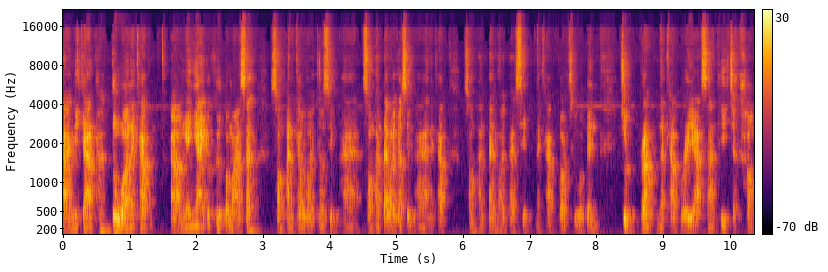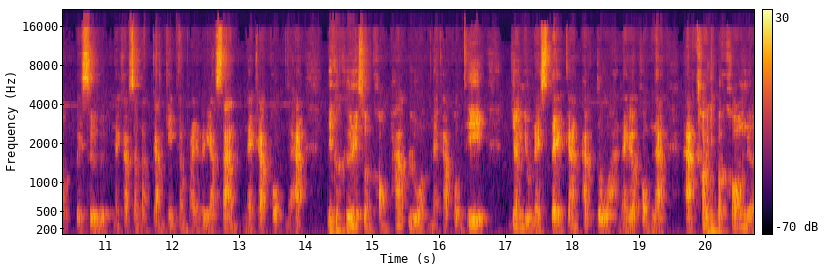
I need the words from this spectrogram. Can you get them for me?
หากมีการพักตัวนะครับ ง่ายๆ ก็คือประมาณสัก 2,995 2,895 นะครับ 2,880 นะครับ ก็ถือว่าเป็นจุดรับนะครับระยะสั้นที่จะเข้าไปซื้อนะครับสำหรับการเก็งกำไรระยะสั้นนะครับผมนะฮะนี่ก็คือในส่วนของภาพรวมนะครับผมที่ยังอยู่ในสเตจการพักตัวนะครับผมนะหากเขายังประคองเหนือ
